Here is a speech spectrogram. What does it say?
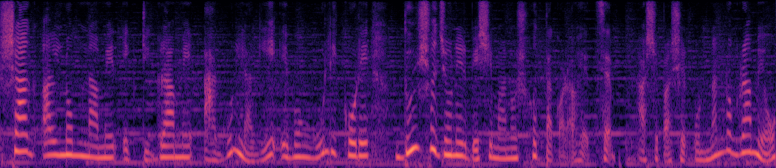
শাগ আলনম নামের একটি গ্রামে আগুন লাগিয়ে এবং গুলি করে দুইশো জনের বেশি মানুষ হত্যা করা হয়েছে। আশেপাশের অন্যান্য গ্রামেও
